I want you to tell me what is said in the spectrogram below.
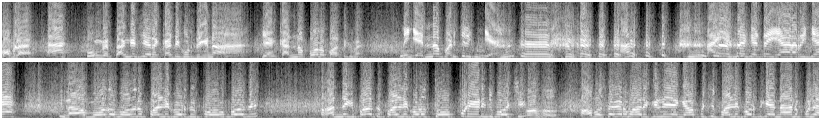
மாப்பிள உங்க தங்கச்சி எனக்கு கட்டி கொடுத்தீங்கன்னா. என் கண்ணை போல பாத்துக்குவேன் நீங்க என்ன படிச்சிருக்கீங்க? நான் என்ன கேட்டேன் ஏன் அறிங்க நான் முத முதல்ல பள்ளிக்கூடத்துக்கு போகும்போது அன்னைக்கு பார்த்து பள்ளிக்கூடம் தொப்புடி இடிஞ்சு போச்சு. அவசரமா இருக்குன்னு எங்க அப்பச்சி பள்ளிக்கூடத்துக்கு என்ன அனுப்பல.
